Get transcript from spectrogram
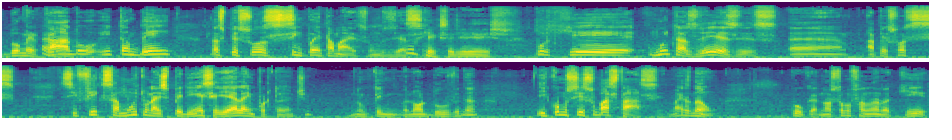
do mercado e também das pessoas 50 a mais, vamos dizer Por assim. que, que você diria isso? Porque muitas vezes é, a pessoa se se fixa muito na experiência e ela é importante, não tem a menor dúvida, e como se isso bastasse. Mas não. Cuca, nós estamos falando aqui,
